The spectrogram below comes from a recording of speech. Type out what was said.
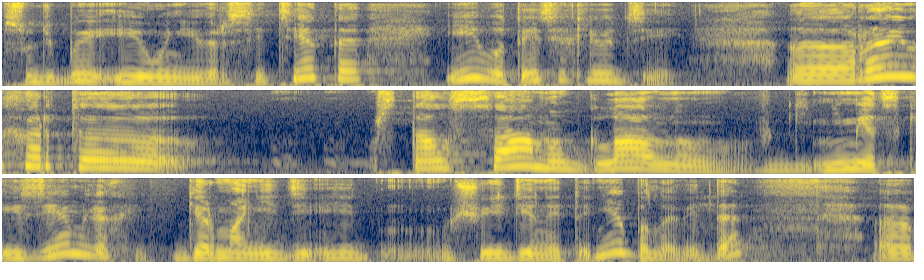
судьбы и университета, и вот этих людей. Э, Райнхард э, стал самым главным в немецких землях, Германии еще единой-то не было ведь, да, э,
